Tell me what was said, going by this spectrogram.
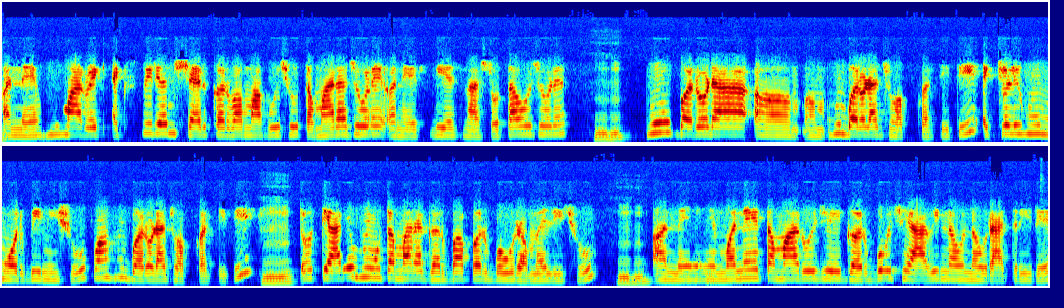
અને હું મારો એક એક્સપિરિયન્સ શેર કરવા માંગુ છું તમારા જોડે અને એસબીએસ ના શ્રોતાઓ જોડે. હું બરોડા હું બરોડા જોબ કરતી હતી. એકચ્યુઅલી હું મોરબીની છું પણ હું બરોડા જોબ કરતી હતી. તો ત્યારે હું તમારા ગરબા પર બહુ રમેલી છું. અને મને તમારો જે ગરબો છે આવી નવ નવરાત્રી રે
